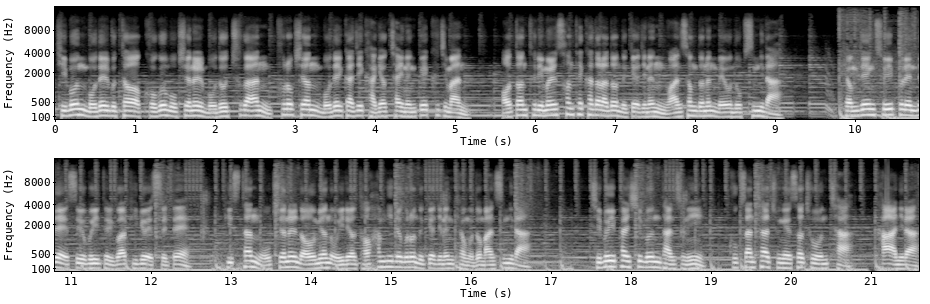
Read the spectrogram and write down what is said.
기본 모델부터 고급 옵션을 모두 추가한 풀옵션 모델까지 가격 차이는 꽤 크지만 어떤 트림을 선택하더라도 느껴지는 완성도는 매우 높습니다. 경쟁 수입 브랜드 SUV들과 비교했을 때 비슷한 옵션을 넣으면 오히려 더 합리적으로 느껴지는 경우도 많습니다. GV80은 단순히 국산차 중에서 좋은 차가 아니라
